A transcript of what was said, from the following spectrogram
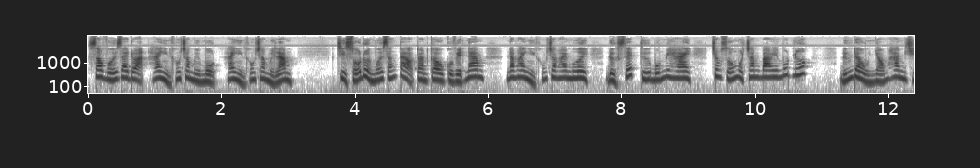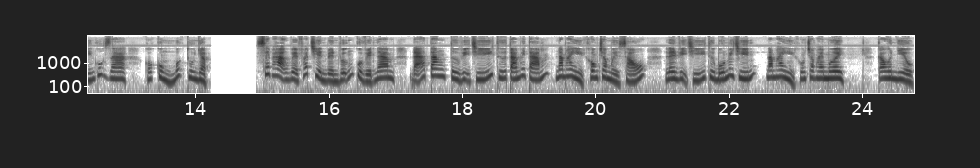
so với giai đoạn 2011-2015. Chỉ số đổi mới sáng tạo toàn cầu của Việt Nam năm 2020 được xếp thứ 42 trong số 131 nước, đứng đầu nhóm 29 quốc gia có cùng mức thu nhập Xếp hạng về phát triển bền vững của Việt Nam đã tăng từ vị trí thứ 88 năm 2016 lên vị trí thứ 49 năm 2020, cao hơn nhiều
